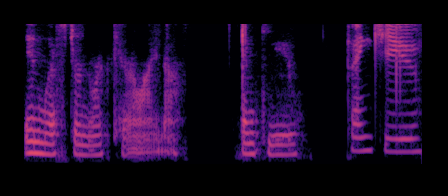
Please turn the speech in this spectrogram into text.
in Western North Carolina. Thank you. Thank you.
